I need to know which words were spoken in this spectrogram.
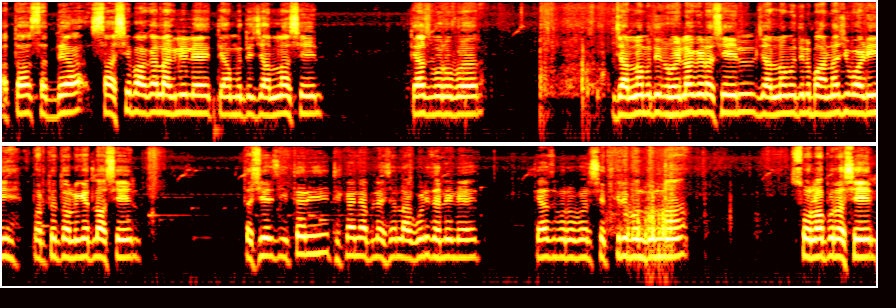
आता सध्या सहाशे बागा लागलेल्या आहेत त्यामध्ये जालना असेल त्याचबरोबर जालनामधील रोहिलागड असेल जालनामधील बाणाजीवाडी परतूर तालुक्यातला असेल तसेच इतरही ठिकाणी आपल्या अशा लागवडी झालेल्या आहेत. त्याचबरोबर शेतकरी बंधूंना सोलापूर असेल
